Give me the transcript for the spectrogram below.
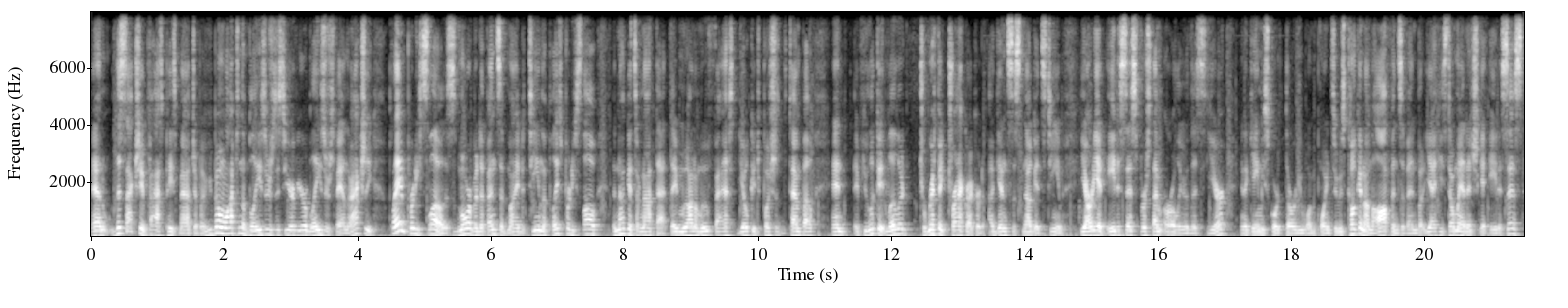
And this is actually a fast paced matchup. If you've been watching the Blazers this year, if you're a Blazers fan, they're actually playing pretty slow. This is more of a defensive minded team that plays pretty slow. The Nuggets are not that. They want to move fast. Jokic pushes the tempo. And if you look at Lillard, terrific track record against this Nuggets team. He already had eight assists versus them earlier this year. In a game, he scored 31 points. So he was cooking on the offensive end, but yet he still managed to get eight assists.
